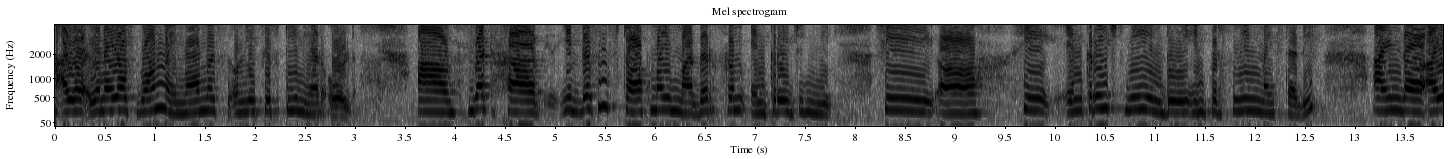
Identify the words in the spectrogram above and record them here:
I when I was born, my mom is only 15 year old. Uh, but uh, it doesn't stop my mother from encouraging me. She uh, she encouraged me in doing in pursuing my studies, and uh, I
